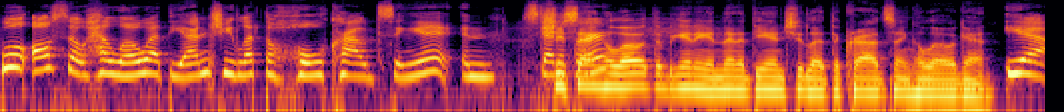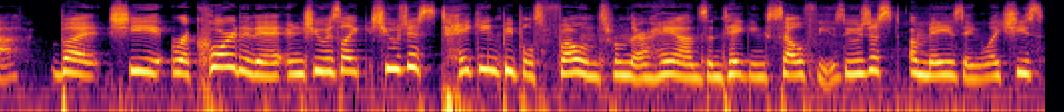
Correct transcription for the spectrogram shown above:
well, also hello at the end. She let the whole crowd sing it instead she of sang her. hello at the beginning, and then at the end, she let the crowd sing hello again. Yeah, but she recorded it, and she was like, she was just taking people's phones from their hands and taking selfies. It was just amazing. Like she's.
